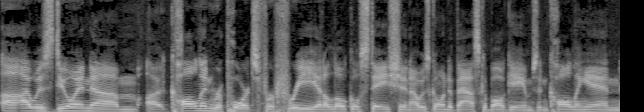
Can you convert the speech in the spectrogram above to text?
Uh, I was doing um, uh, call-in reports for free at a local station. I was going to basketball games and calling in.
